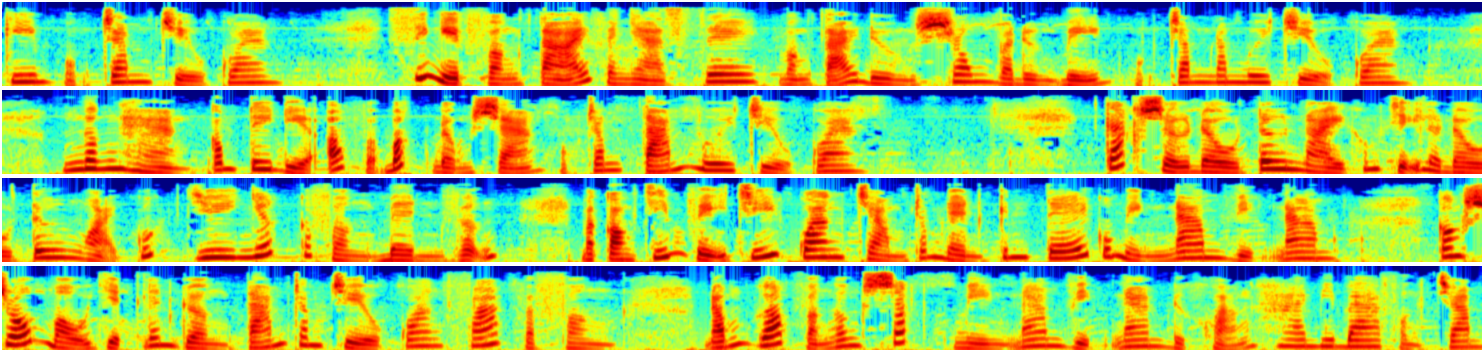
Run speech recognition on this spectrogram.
kim 100 triệu quan. Xí nghiệp vận tải và nhà xe, vận tải đường sông và đường biển 150 triệu quan. Ngân hàng, công ty địa ốc và bất động sản 180 triệu quan. Các sự đầu tư này không chỉ là đầu tư ngoại quốc duy nhất có phần bền vững, mà còn chiếm vị trí quan trọng trong nền kinh tế của miền Nam Việt Nam. Con số mậu dịch lên gần 800 triệu quan Pháp và phần đóng góp vào ngân sách miền Nam Việt Nam được khoảng 23%.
